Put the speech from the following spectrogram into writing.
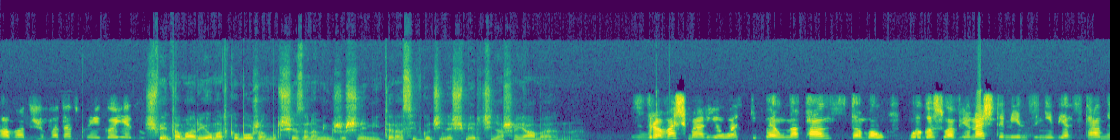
owoc żywota Twojego Jezus. Święta Mario, Matko Boża, módl się za nami grzesznymi, teraz i w godzinę śmierci naszej. Amen. Zdrowaś Mario, łaski pełna, Pan z Tobą, błogosławionaś Ty między niewiastami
